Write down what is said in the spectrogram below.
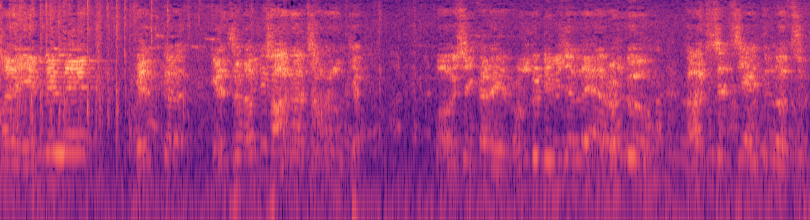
మన ఎమ్మెల్యే గెలుచుక- గెలిచడం చాలా చాలా ముఖ్యం. బహుశా ఇక్కడ రెండు డివిజన్ల రెండు కాన్స్టిట్యున్సీ అవుతుండొచ్చు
